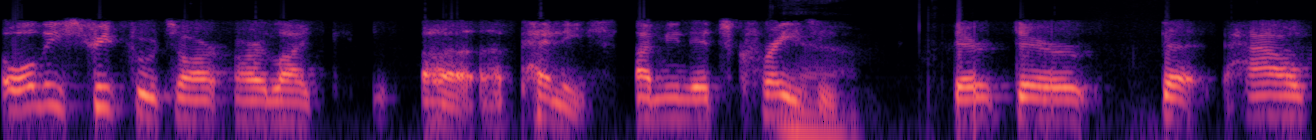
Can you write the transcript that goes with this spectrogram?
all these street foods are are like uh, pennies. I mean, it's crazy. Yeah. They're they're that how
